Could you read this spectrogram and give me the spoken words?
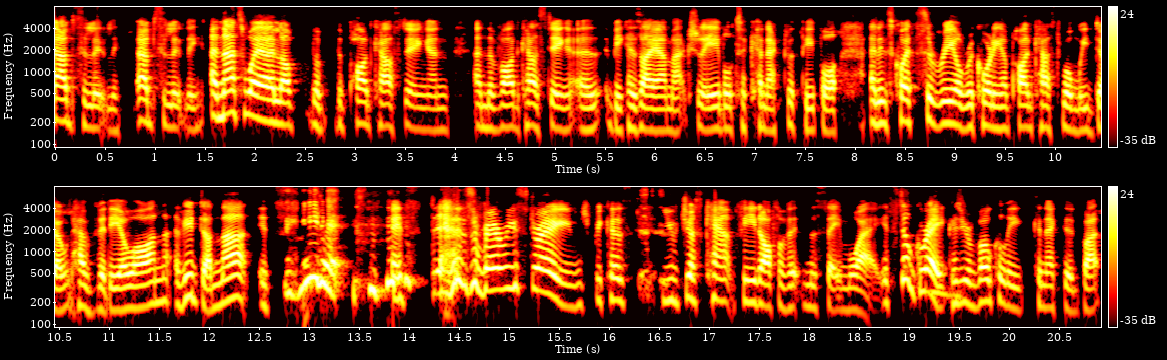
Absolutely, absolutely, and that's why I love the the podcasting and and the vodcasting uh, because I am actually able to connect with people, and it's quite surreal recording a podcast when we don't have video on. Have you done that? It's I hate it. it's it's very strange because you just can't feed off of it in the same way. It's still great because mm-hmm. you're vocally connected, but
